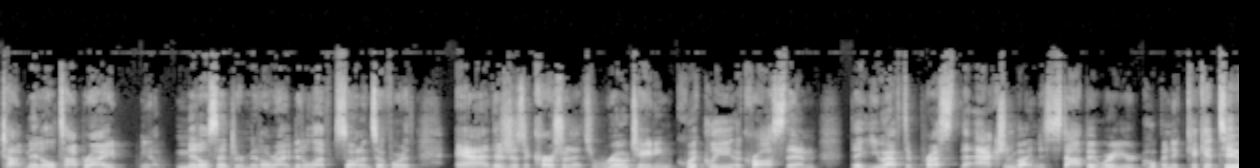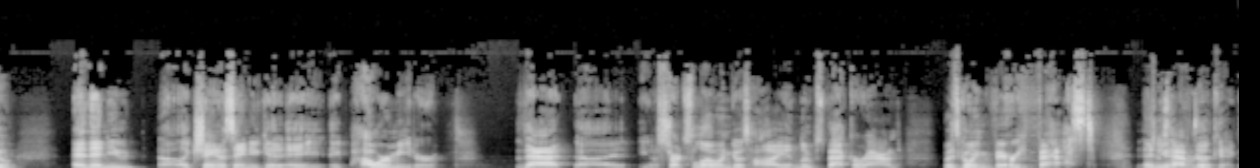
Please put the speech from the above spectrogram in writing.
top middle, top right, you know, middle center, middle right, middle left, so on and so forth. And there's just a cursor that's rotating quickly across them that you have to press the action button to stop it where you're hoping to kick it to. And then you, uh, like Shane was saying, you get a, a power meter that uh, you know starts low and goes high and loops back around, but it's going very fast, and Just you like have real to kick.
